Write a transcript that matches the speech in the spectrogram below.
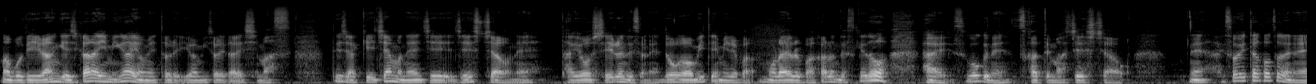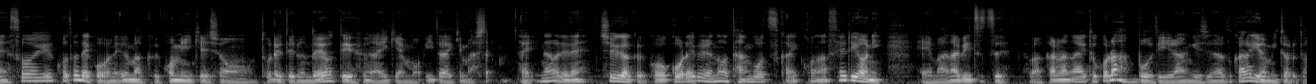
まあ、ボディーランゲージから意味が読み取れ読み取れたりします。で、ジャッキー・チェンもねジェ、ジェスチャーをね、多用しているんですよね。動画を見てみればもらえればわかるんですけど、はい、すごくね、使ってます、ジェスチャーを。ね、そういったことでね、そういうことでこうね、うまくコミュニケーションを取れてるんだよっていう風な意見もいただきました。はい。なのでね、中学、高校レベルの単語を使いこなせるように、えー、学びつつ、わからないところはボディーランゲージなどから読み取ると。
